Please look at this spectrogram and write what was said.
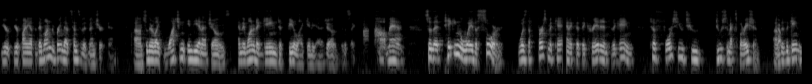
you're you're finding out that they wanted to bring that sense of adventure in. Um, so they're like watching Indiana Jones, and they wanted a game to feel like Indiana Jones, and it's like, oh man. So that taking away the sword was the first mechanic that they created into the game to force you to do some exploration. Um, yep. That the game is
